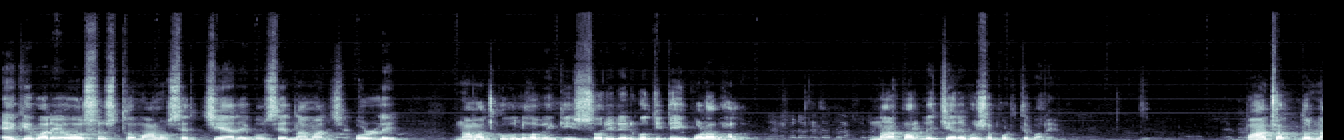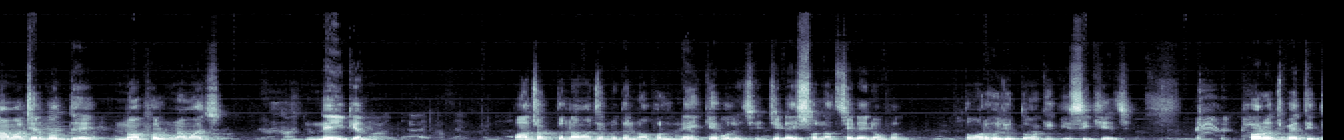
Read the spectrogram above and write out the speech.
একেবারে অসুস্থ মানুষের চেয়ারে বসে নামাজ পড়লে নামাজ কবুল হবে কি? শরীরের গতিতেই পড়া ভালো। না পারলে চেয়ারে বসে পড়তে পারে। পাঁচ অক্ত নামাজের মধ্যে নফল নামাজ নেই কেন? পাঁচ অক্ত নামাজের মধ্যে নফল নেই কে বলেছে? যেটাই সোনাত, সেটাই নফল। তোমার হুজুর তোমাকে কি শিখিয়েছে? ফরজ ব্যতীত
